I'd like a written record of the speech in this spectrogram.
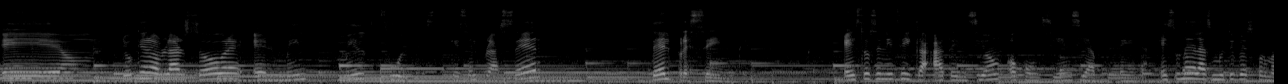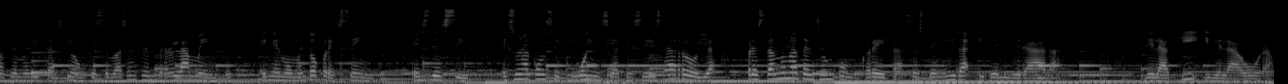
Eh, um, yo quiero hablar sobre el mindfulness, que es el placer del presente. Esto significa atención o conciencia plena. Es una de las múltiples formas de meditación que se basa en centrar la mente en el momento presente, es decir, es una consecuencia que se desarrolla prestando una atención concreta, sostenida y deliberada del aquí y del ahora.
